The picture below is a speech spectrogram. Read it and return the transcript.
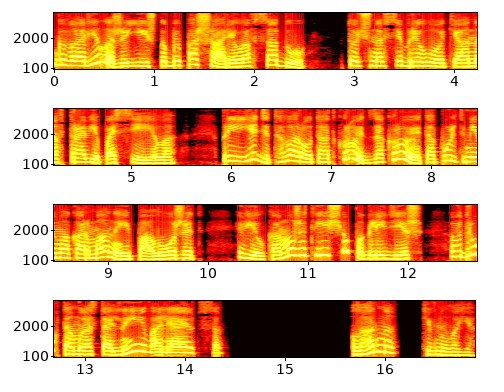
Говорила же ей, чтобы пошарила в саду. Точно все брелоки она в траве посеяла. Приедет, ворота откроет, закроет, а пульт мимо кармана и положит. Вилка, может, еще поглядишь? Вдруг там и остальные валяются. Ладно, кивнула я.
